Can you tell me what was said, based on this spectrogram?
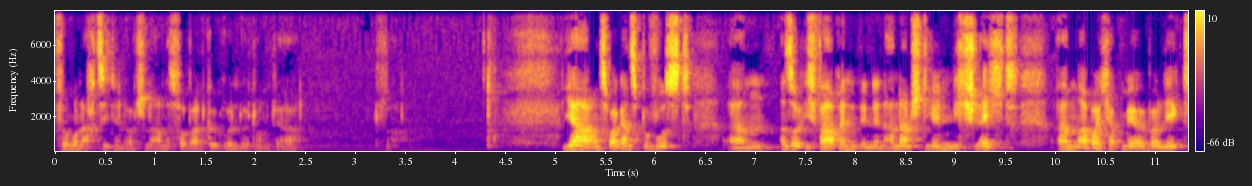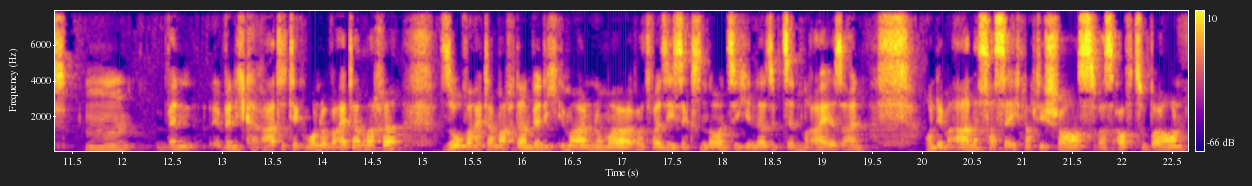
85 den Deutschen Landesverband gegründet und ja, ja, und zwar ganz bewusst. Ähm, also ich war auch in, in, den anderen Stilen nicht schlecht, ähm, aber ich habe mir überlegt, mh, hm, wenn, wenn ich Karate Taekwondo weitermache, so weitermache, dann werde ich immer Nummer, was weiß ich, 96 in der 17. Reihe sein. Und im Arnes hast du echt noch die Chance, was aufzubauen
